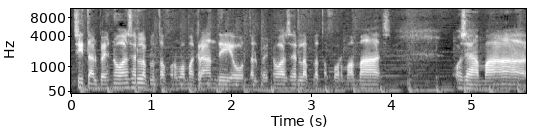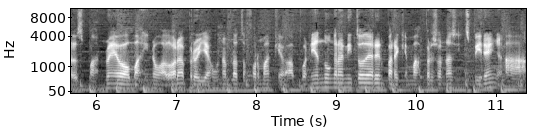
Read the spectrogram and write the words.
si tal vez no va a ser la plataforma más grande o tal vez no va a ser la plataforma más o sea, más, más nueva más innovadora, pero ya es una plataforma que va poniendo un granito de arena para que más personas se inspiren a,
